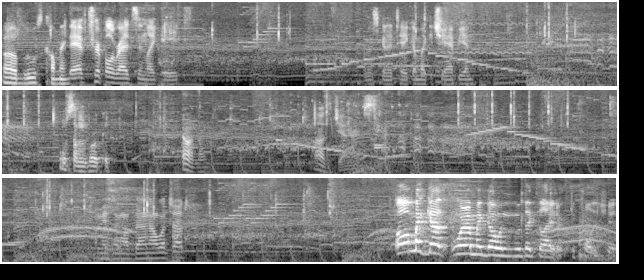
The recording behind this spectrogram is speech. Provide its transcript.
Uh, blue's coming. They have triple reds in like eight. I'm just gonna take them like a champion. Oh, someone broke it. Oh no. That was generous. I'm using my banner, watch out. Oh my god, where am I going with that glider? Holy shit.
